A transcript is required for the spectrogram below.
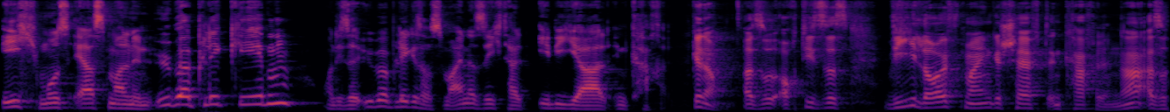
ich muss erstmal einen Überblick geben und dieser Überblick ist aus meiner Sicht halt ideal in Kacheln. Genau, also auch dieses, wie läuft mein Geschäft in Kacheln? Ne? Also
